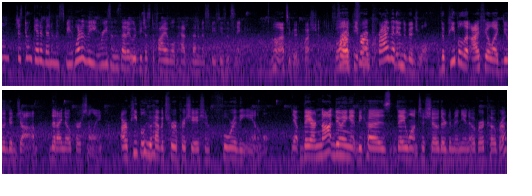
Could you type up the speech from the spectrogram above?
don't just don't get a venomous species. What are the reasons that it would be justifiable to have a venomous species of snake? Well, that's a good question. a For a, for a private individual, the people that I feel like do a good job, that I know personally, are people who have a true appreciation for the animal. Yep. They are not doing it because they want to show their dominion over a cobra.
